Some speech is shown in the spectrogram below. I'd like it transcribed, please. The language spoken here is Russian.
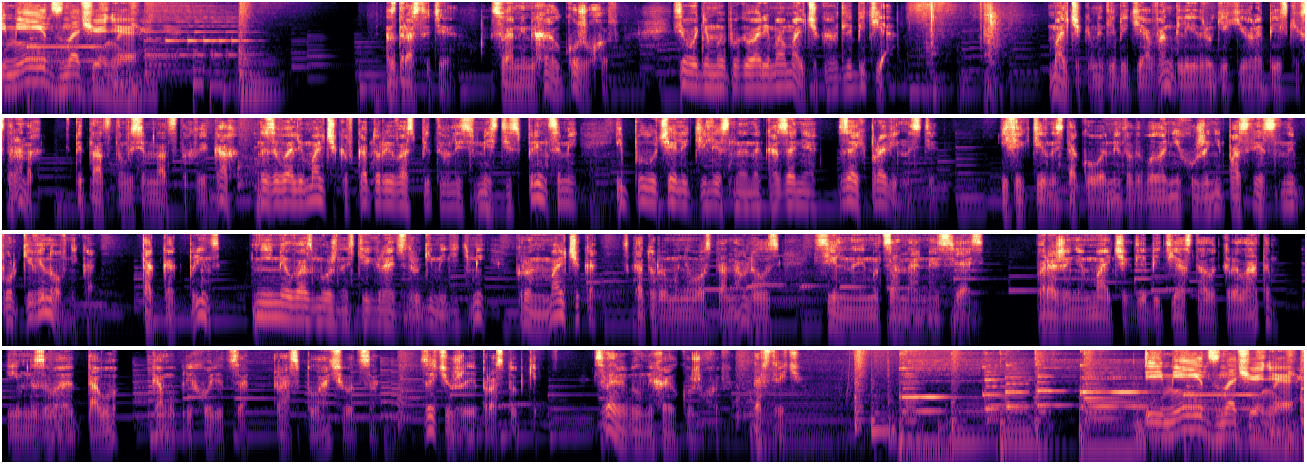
имеет значение. Здравствуйте, с вами Михаил Кожухов. Сегодня мы поговорим о мальчиках для битья. Мальчиками для битья в Англии и других европейских странах в 15-18 веках называли мальчиков, которые воспитывались вместе с принцами и получали телесное наказание за их провинности. Эффективность такого метода была не хуже непосредственной порки виновника, так как принц не имел возможности играть с другими детьми, кроме мальчика, с которым у него устанавливалась сильная эмоциональная связь. Выражение «мальчик для битья» стало крылатым, и им называют того, кому приходится расплачиваться за чужие проступки. С вами был Михаил Кожухов. До встречи. Имеет значение.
